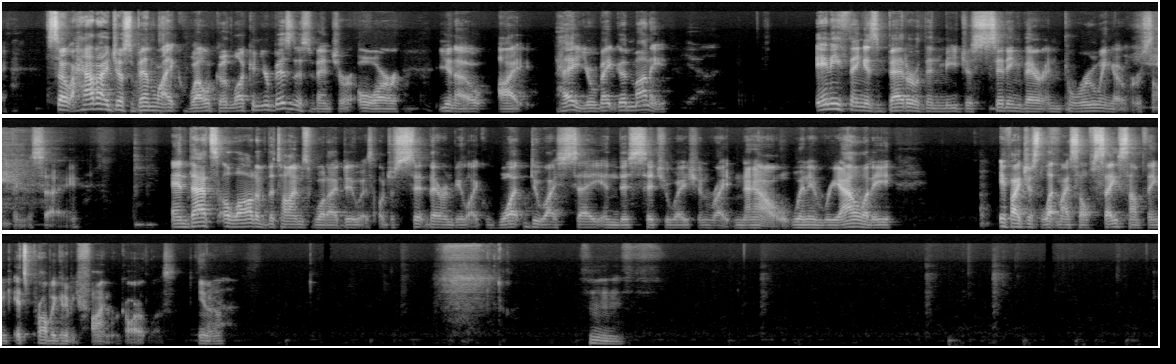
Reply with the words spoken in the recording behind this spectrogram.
So had I just been like, well, good luck in your business venture, or you know, I hey, you'll make good money. Yeah. Anything is better than me just sitting there and brewing over something to say. And that's a lot of the times what I do is I'll just sit there and be like, what do I say in this situation right now? When in reality, if I just let myself say something, it's probably going to be fine regardless, you know? Hmm.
